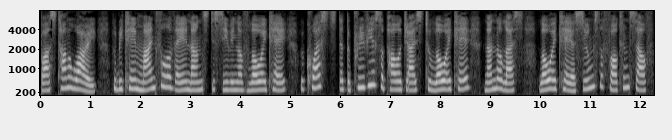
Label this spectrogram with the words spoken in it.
boss Tonowari, who became mindful of Aonung's deceiving of Loike, requests that the previous apologize to Loike. Nonetheless, Loike assumes the fault himself,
